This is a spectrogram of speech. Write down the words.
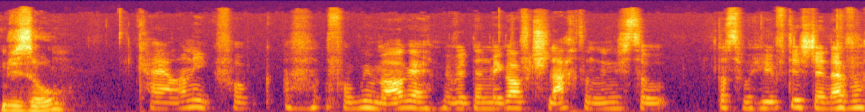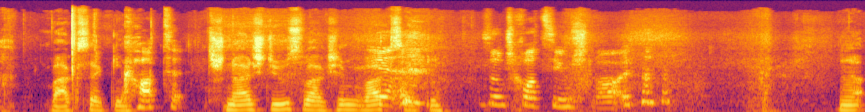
Wieso? Keine Ahnung, frag, frag meinen Magen. Mir wird dann mega oft schlecht und dann ist so, das was hilft ist dann einfach Wegsäckeln. cutten. Der schnellste Ausweg ist immer Ja. wegsäckeln. Sonst kotze ich im Strahl. Ja.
